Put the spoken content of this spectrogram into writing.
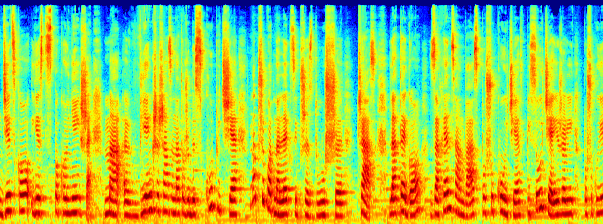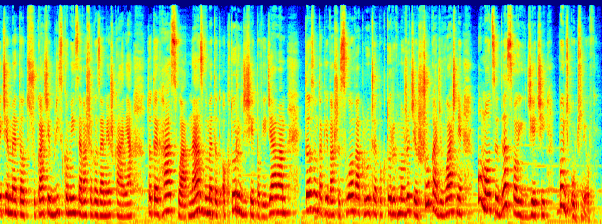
dziecko jest spokojniejsze, ma e, większe szanse na to, żeby skupić się na przykład na lekcji przez dłuższy czas. Dlatego zachęcam Was, poszukujcie, wpisujcie, jeżeli poszukujecie metod, szukacie blisko miejsca Waszego zamieszkania, to te hasła, nazwy metod, o których dzisiaj powiedziałam, to są takie Wasze słowa, klucze, po których możecie szukać właśnie pomocy dla swoich dzieci bądź uczniów.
